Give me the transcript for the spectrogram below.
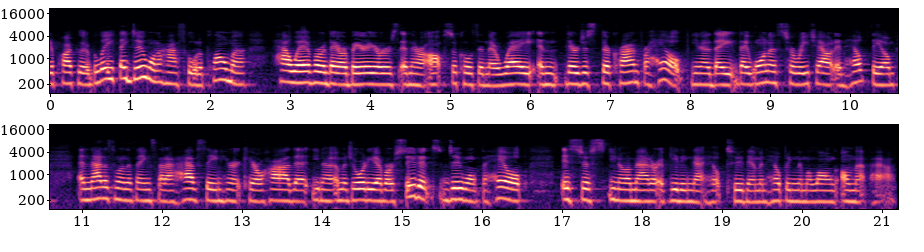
to popular belief, they do want a high school diploma. However, there are barriers and there are obstacles in their way, and they're just they're crying for help. You know, they they want us to reach out and help them, and that is one of the things that I have seen here at Carroll High. That you know, a majority of our students do want the help. It's just you know a matter of getting that help to them and helping them along on that path.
